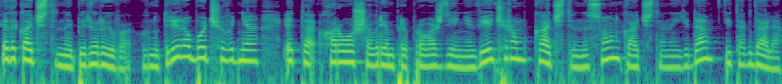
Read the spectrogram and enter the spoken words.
Это качественные перерывы внутри рабочего дня, это хорошее времяпрепровождение вечером, качественный сон, качественная еда и так далее.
